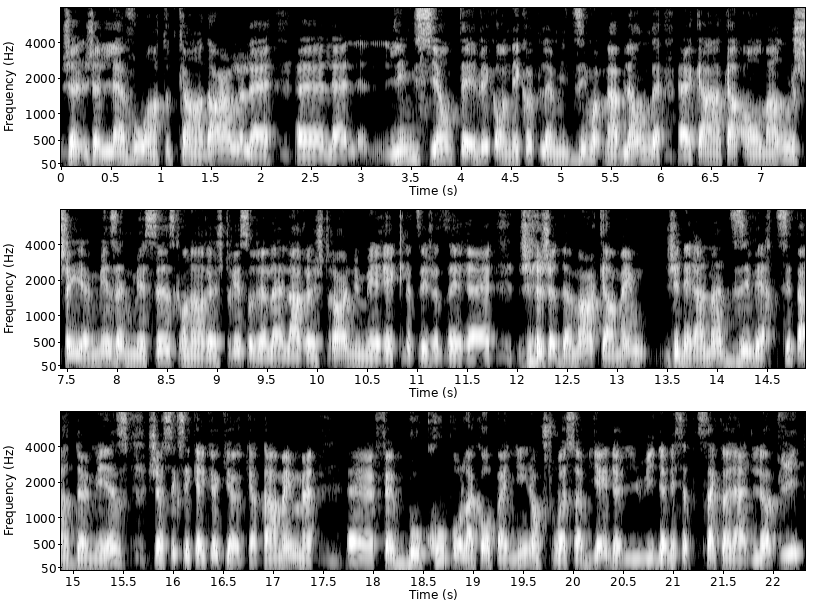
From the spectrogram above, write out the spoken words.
je, l'avoue en toute candeur, l'émission de TV qu'on écoute le midi, moi ma blonde, quand, quand on mange chez Miz and Mrs. qu'on a enregistré sur l'enregistreur numérique. Là, je veux dire, euh, je, demeure quand même généralement diverti par Demise. Je sais que c'est quelqu'un qui, a, quand même euh, fait beaucoup pour la compagnie, donc je trouvais ça bien de lui donner cette petite accolade-là. Puis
